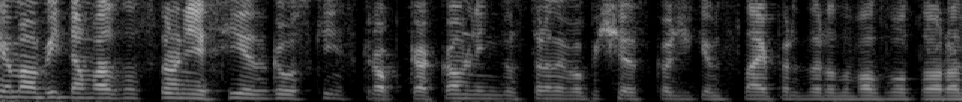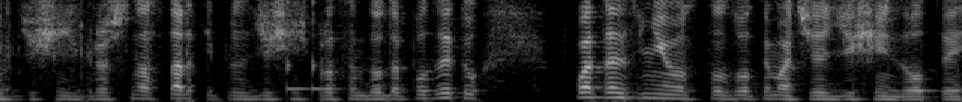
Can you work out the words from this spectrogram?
siema, witam was na stronie csgoskins.com, link do strony w opisie z kodzikiem sniper 02 zł oraz 10 groszy na start i plus 10% do depozytu. Wpłacając minimum 100 zł macie 10 zł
